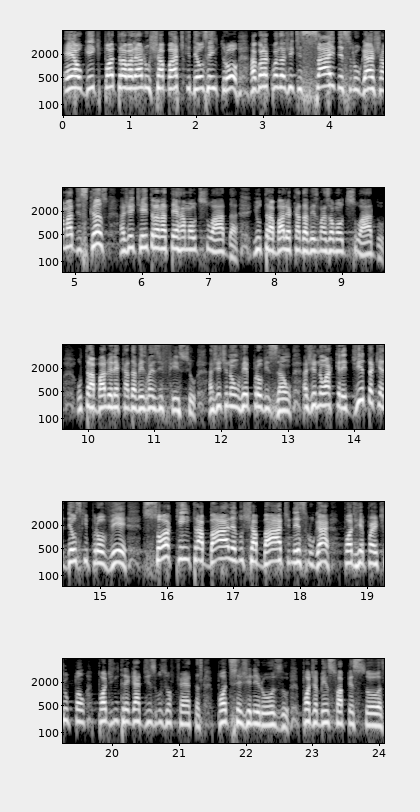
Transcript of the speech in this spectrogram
é alguém que pode trabalhar no Shabat que Deus entrou. Agora, quando a gente sai desse lugar chamado descanso, a gente entra na terra amaldiçoada. E o trabalho é cada vez mais amaldiçoado. O trabalho ele é cada vez mais difícil. A gente não vê provisão. A gente não acredita que é Deus que provê. Só quem trabalha no Shabat, nesse lugar, pode repartir o pão, pode entregar dízimos e ofertas, pode ser generoso, pode abençoar pessoas.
